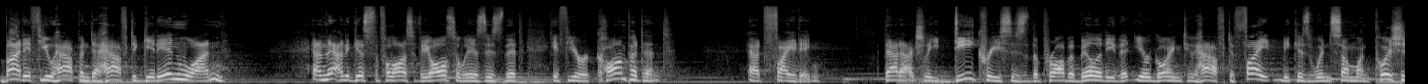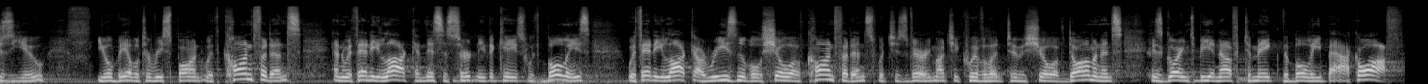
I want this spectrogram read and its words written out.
But if you happen to have to get in one, and, I guess the philosophy also is, is that if you're competent at fighting, that actually decreases the probability that you're going to have to fight because when someone pushes you, you'll be able to respond with confidence and with any luck, and this is certainly the case with bullies, with any luck, a reasonable show of confidence, which is very much equivalent to a show of dominance, is going to be enough to make the bully back off.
